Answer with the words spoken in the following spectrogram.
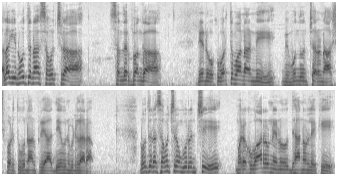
అలాగే నూతన సంవత్సర సందర్భంగా నేను ఒక వర్తమానాన్ని మీ ముందు ఉంచాలని ఆశపడుతూ ఉన్నాను ప్రియ దేవుని విడలారా నూతన సంవత్సరం గురించి మరొక వారం నేను ధ్యానంలోకి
